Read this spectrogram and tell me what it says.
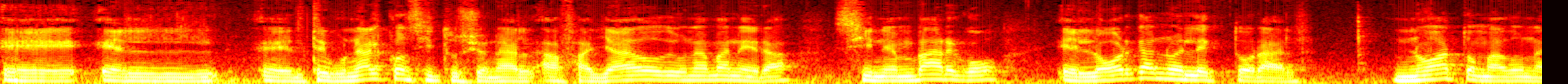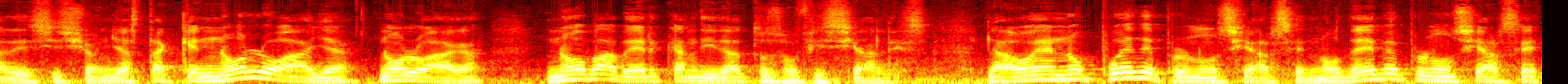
Eh, el, Tribunal Constitucional ha fallado de una manera, sin embargo, el órgano electoral no ha tomado una decisión y hasta que no lo haya, no lo haga, no va a haber candidatos oficiales. La OEA no puede pronunciarse, no debe pronunciarse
